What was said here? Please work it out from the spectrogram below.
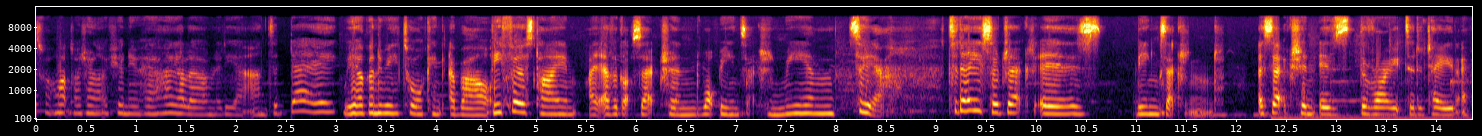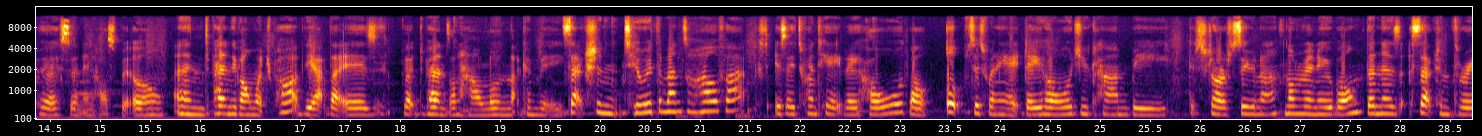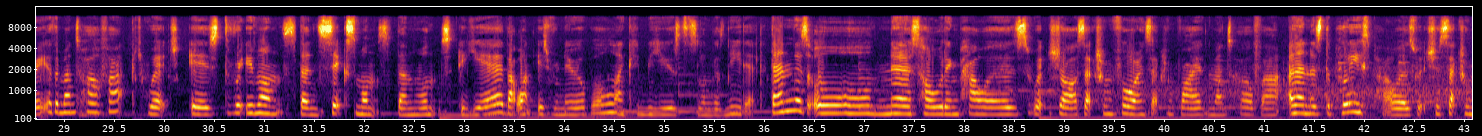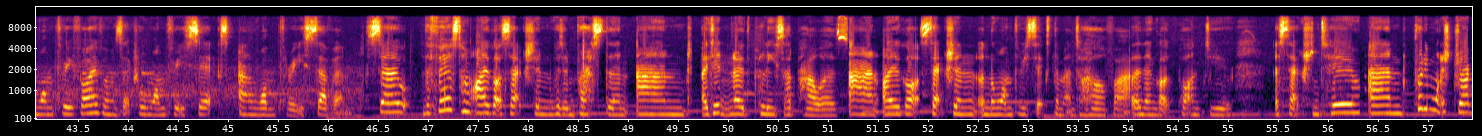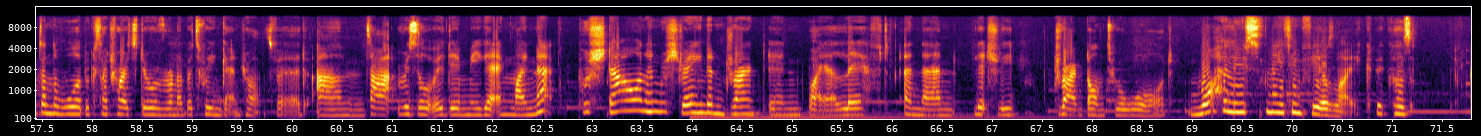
Guys welcome back to my channel if you're new here. Hi, hello, I'm Lydia and today we are going to be talking about the first time I ever got sectioned, what being sectioned means. So yeah, today's subject is being sectioned. A section is the right to detain a person in hospital, and depending on which part of the Act that is, that depends on how long that can be. Section 2 of the Mental Health Act is a 28 day hold. Well, up to 28 day hold, you can be discharged sooner, non renewable. Then there's Section 3 of the Mental Health Act, which is 3 months, then 6 months, then once a year. That one is renewable and can be used as long as needed. Then there's all nurse holding powers, which are Section 4 and Section 5 of the Mental Health Act. And then there's the police powers, which is section 135 and section 136 and 137. So the first time I got section was in Preston and I didn't know the police had powers and I got section under 136 the mental health act and then got put onto a section 2 and pretty much dragged on the ward because I tried to do a runner between getting transferred and that resulted in me getting my neck pushed down and restrained and dragged in by a lift and then literally dragged onto a ward. What hallucinating feels like because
